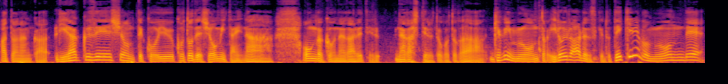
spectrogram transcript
あとはなんかリラクゼーションってこういうことでしょみたいな音楽を流れてる、流してるとことか、逆に無音とかいろいろあるんですけど、できれば無音で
